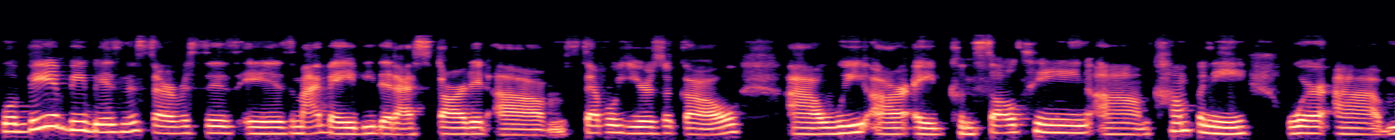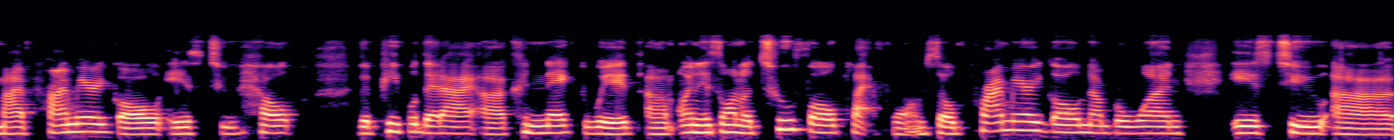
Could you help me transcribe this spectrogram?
Well, B&B Business Services is my baby that I started um, several years ago. Uh, we are a consulting um, company where uh, my primary goal is to help the people that I uh, connect with, um, and it's on a twofold platform. So, primary goal number one is to uh,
